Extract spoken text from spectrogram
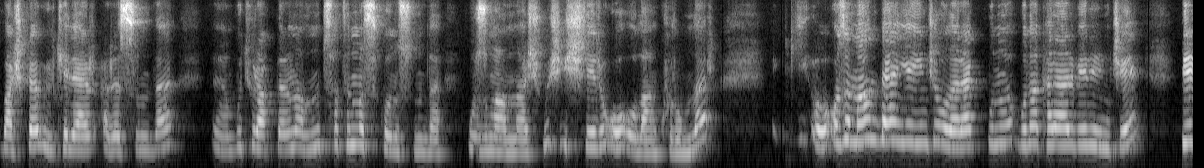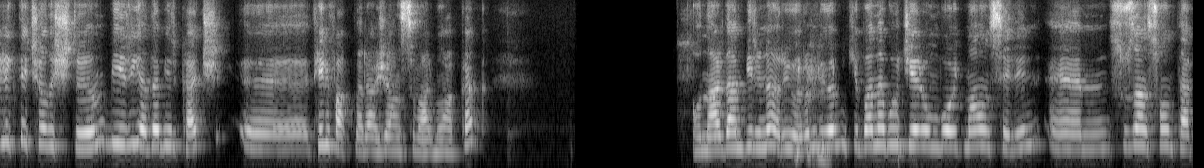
başka ülkeler arasında e, bu tür hakların alınıp satılması konusunda uzmanlaşmış, işleri o olan kurumlar. O, o zaman ben yayıncı olarak bunu buna karar verince birlikte çalıştığım bir ya da birkaç e, telif hakları ajansı var muhakkak. Onlardan birini arıyorum. Diyorum ki bana bu Jerome Boyd Maunsell'in e, Susan Sontag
